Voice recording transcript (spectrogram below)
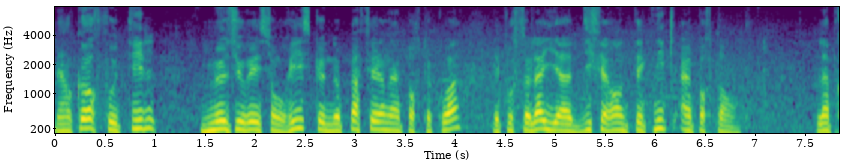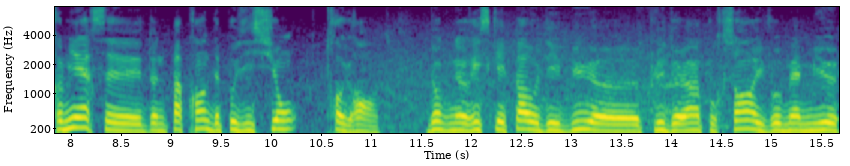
Mais encore faut-il mesurer son risque, ne pas faire n'importe quoi et pour cela il y a différentes techniques importantes. La première c'est de ne pas prendre des positions trop grandes. Donc ne risquez pas au début euh, plus de 1%, il vaut même mieux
